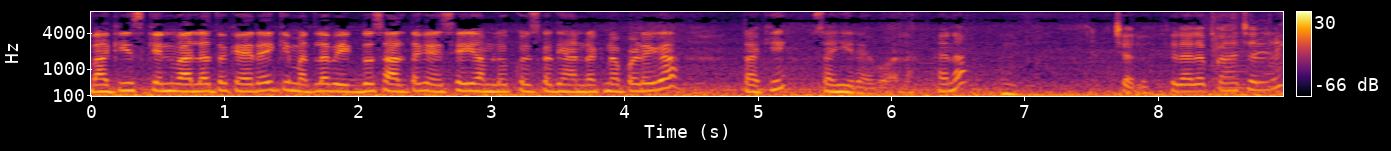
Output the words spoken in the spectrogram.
बाकी स्किन वाला तो कह रहे हैं कि मतलब एक दो साल तक ऐसे ही हम लोग को इसका ध्यान रखना पड़ेगा। ताकि सही रहे वो वाला है ना? हम्म। चलो फ़िलहाल अब कहाँ चल रहे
